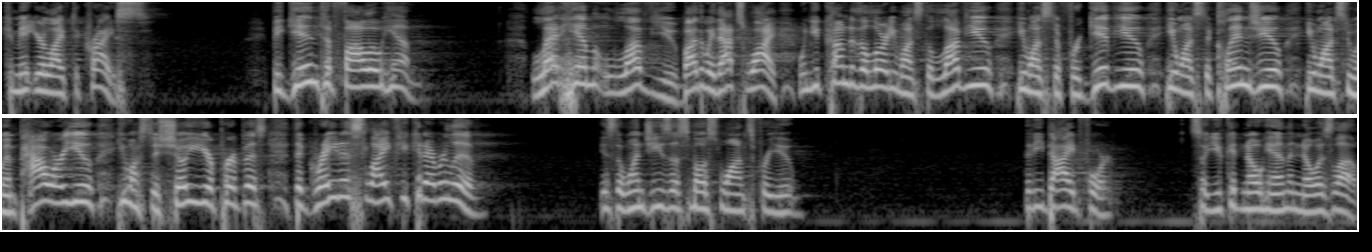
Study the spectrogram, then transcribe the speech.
commit your life to Christ. Begin to follow him. Let him love you. By the way, that's why when you come to the Lord, he wants to love you, he wants to forgive you, he wants to cleanse you, he wants to empower you, he wants to show you your purpose. The greatest life you could ever live is the one Jesus most wants for you, that he died for, so you could know him and know his love.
